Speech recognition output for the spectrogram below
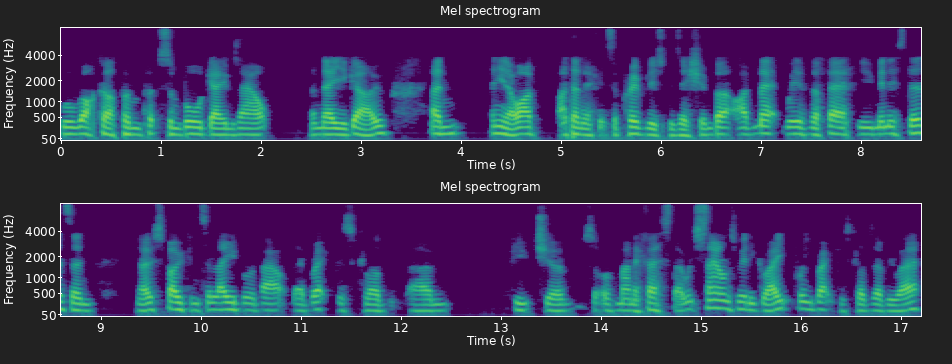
we'll rock up and put some board games out, and there you go. And and you know, I've I don't know if it's a privileged position, but I've met with a fair few ministers and know spoken to Labour about their breakfast club um, future sort of manifesto, which sounds really great. Free breakfast clubs everywhere.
